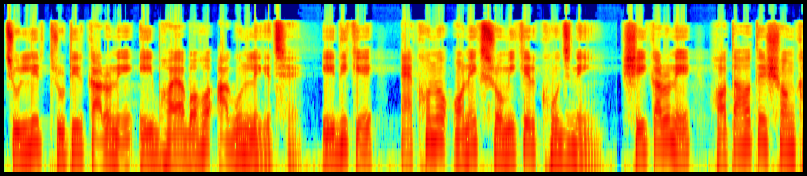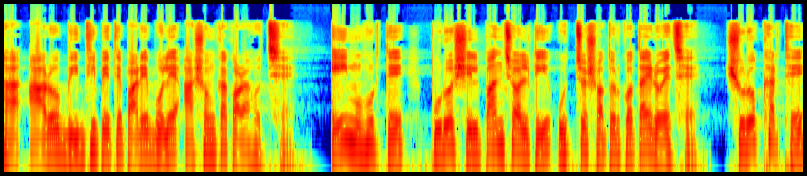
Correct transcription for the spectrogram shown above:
চুল্লির ত্রুটির কারণে এই ভয়াবহ আগুন লেগেছে। এদিকে এখনও অনেক শ্রমিকের খোঁজ নেই। সেই কারণে হতাহতের সংখ্যা আরও বৃদ্ধি পেতে পারে বলে আশঙ্কা করা হচ্ছে। এই মুহূর্তে পুরো শিল্পাঞ্চলটি উচ্চ সতর্কতায় রয়েছে। সুরক্ষার্থে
